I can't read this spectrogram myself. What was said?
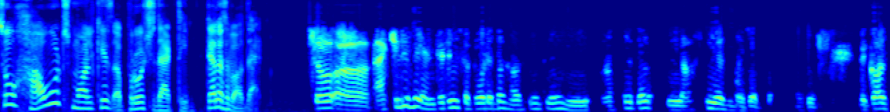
So how would small case approach that theme? Tell us about that so uh, actually, we introduced affordable housing scheme after the last year's budget. Okay. Because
